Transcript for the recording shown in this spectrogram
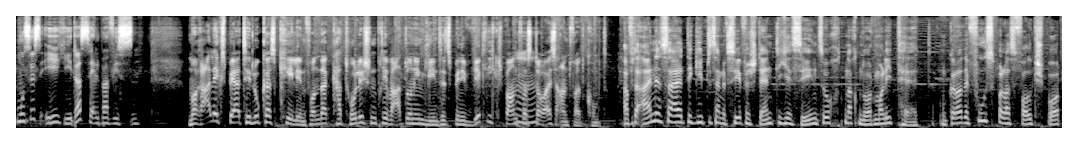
muss es eh jeder selber wissen. Moralexperte Lukas Kehlin von der katholischen Privatuni in Linz. Jetzt bin ich wirklich gespannt, was da als Antwort kommt. Auf der einen Seite gibt es eine sehr verständliche Sehnsucht nach Normalität und gerade Fußball als Volkssport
